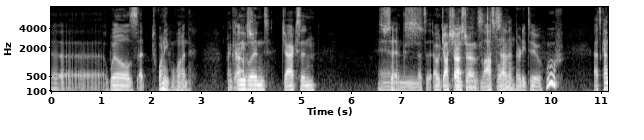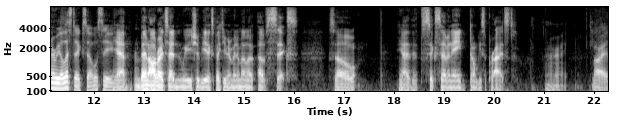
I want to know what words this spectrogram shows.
uh, Wills at 21. My. Cleveland, Jackson. And Six. that's it. Oh, Josh, Josh Jones. Jones. Last one, Seven. 32. Woo. That's kind of realistic, so we'll see. Yeah, Ben Albright said we should be expecting a minimum of, of six. So, yeah, it's six, seven, eight. Don't be surprised. all right. All right,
